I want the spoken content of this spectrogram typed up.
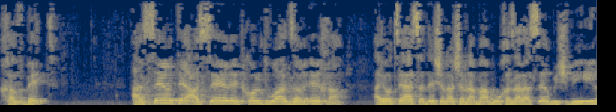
כ"ב. עשר תעשר את כל תבואת זרעך, היוצא השדה שנה שנה. מה אמרו חז"ל עשר בשביל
